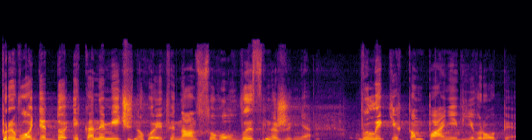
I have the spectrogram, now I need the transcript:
приводять до економічного і фінансового виснаження великих компаній в Європі.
